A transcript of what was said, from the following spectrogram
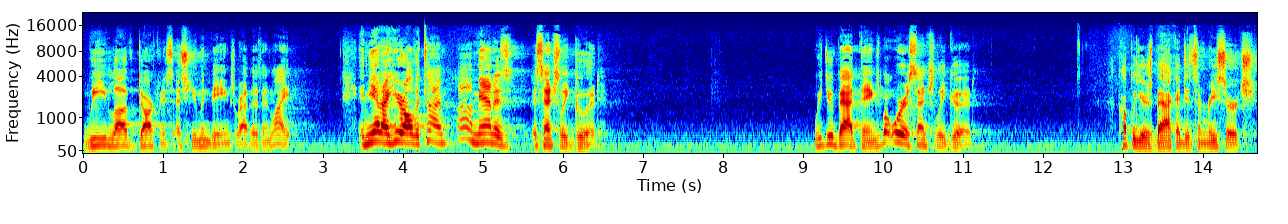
We love darkness as human beings rather than light. And yet I hear all the time, oh, man is essentially good. We do bad things, but we're essentially good. A couple years back, I did some research,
